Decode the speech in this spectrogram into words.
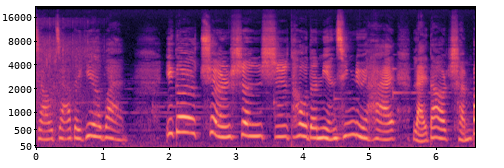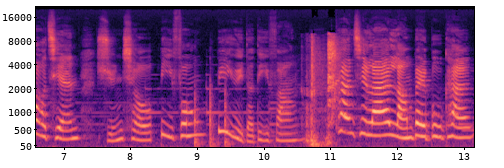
交加的夜晚，一个全身湿透的年轻女孩来到城堡前，寻求避风避雨的地方，看起来狼狈不堪。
